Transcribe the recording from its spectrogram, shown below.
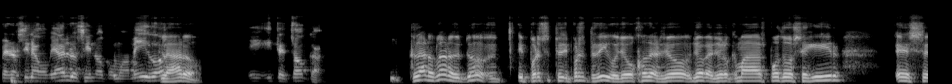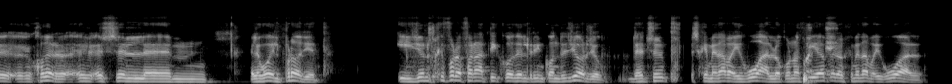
pero sin agobiarlo, sino como amigo. Claro. Y, te choca. Claro, claro. Yo, y por eso, te, por eso te digo, yo, joder, yo, yo, yo lo que más puedo seguir es, eh, joder, es el, um, el Whale Project. Y yo no es que fuera fanático del Rincón de Giorgio. De hecho, es que me daba igual. Lo conocía, pues, pero es que me daba igual.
